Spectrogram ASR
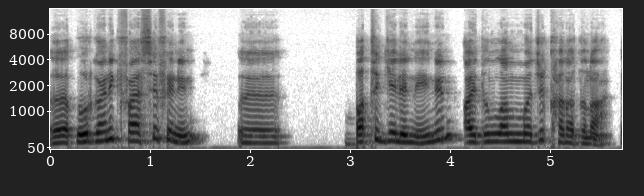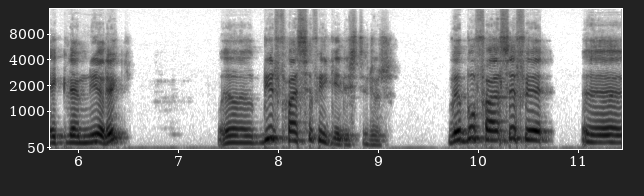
e, organik felsefenin e, Batı geleneğinin aydınlanmacı kanadına eklemleyerek e, bir felsefe geliştirir. Ve bu felsefe e,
